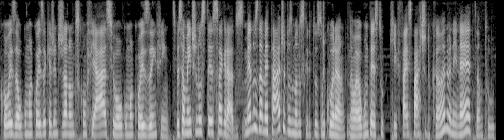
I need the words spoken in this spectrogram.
coisa, alguma coisa que a gente já não desconfiasse ou alguma coisa, enfim. Especialmente nos textos sagrados. Menos da metade dos manuscritos de Qumran não é algum texto texto que faz parte do cânone, né? Tanto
